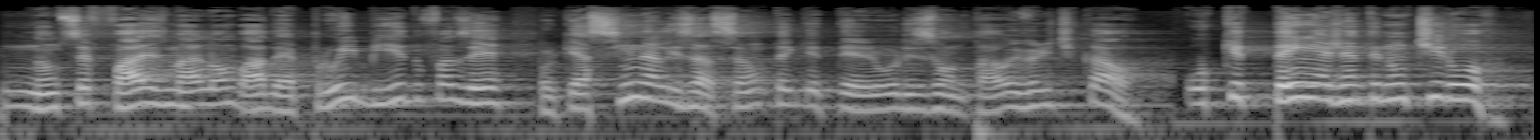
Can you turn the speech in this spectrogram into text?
Não se faz mais lombada, é proibido fazer, porque a sinalização tem que ter horizontal e vertical. O que tem a gente não tirou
